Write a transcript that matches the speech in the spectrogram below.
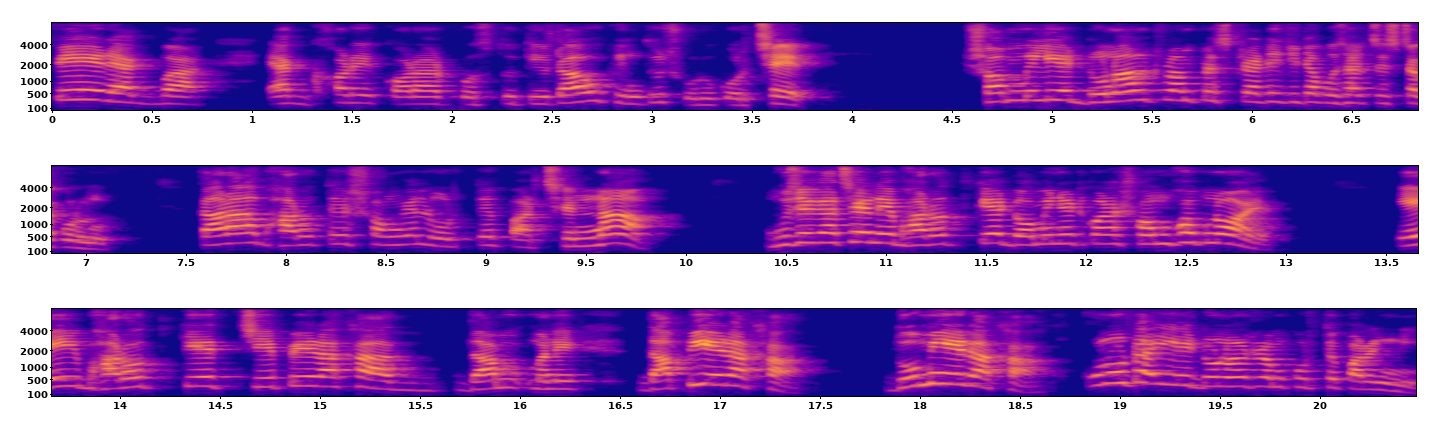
ফের একবার এক ঘরে করার প্রস্তুতিটাও কিন্তু শুরু করছে। সব মিলিয়ে ডোনাল্ড ট্রাম্পের স্ট্র্যাটেজিটা বোঝার চেষ্টা করুন। তারা ভারতের সঙ্গে লড়তে পারছেন না। বুঝে গেছেন, এ ভারতকে ডমিনেট করা সম্ভব নয়। এই ভারতকে চেপে রাখা, দাম মানে দাপিয়ে রাখা, দমিয়ে রাখা কোনোটাই এই ডোনাল্ড ট্রাম্প করতে পারেননি।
